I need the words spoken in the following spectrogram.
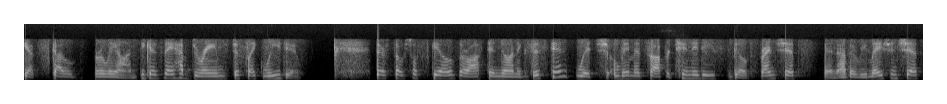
get scuttled early on because they have dreams just like we do. Their social skills are often non existent, which limits opportunities to build friendships and other relationships.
